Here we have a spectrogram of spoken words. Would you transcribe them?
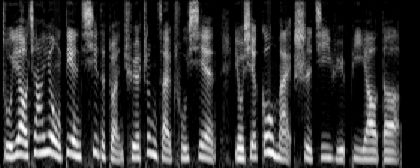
主要家用电器的短缺正在出现，有些购买是基于必要的。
